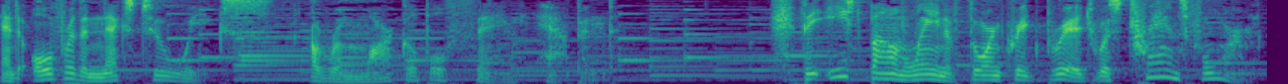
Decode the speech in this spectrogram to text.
And over the next two weeks, a remarkable thing happened. The eastbound lane of Thorn Creek Bridge was transformed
